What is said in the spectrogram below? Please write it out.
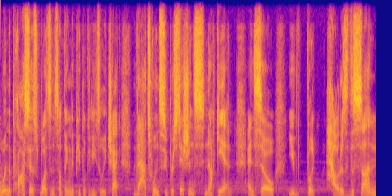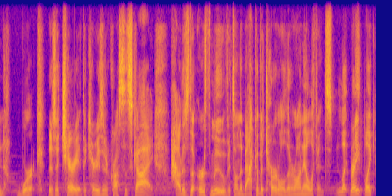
when the process wasn't something that people could easily check, that's when superstition snuck in. And so you've like, how does the sun work? There's a chariot that carries it across the sky. How does the earth move? It's on the back of a turtle that are on elephants. Like, right? Like,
